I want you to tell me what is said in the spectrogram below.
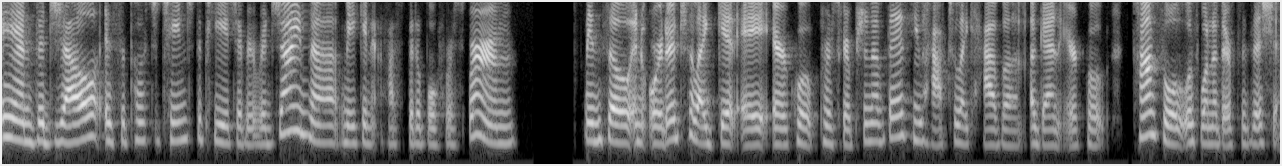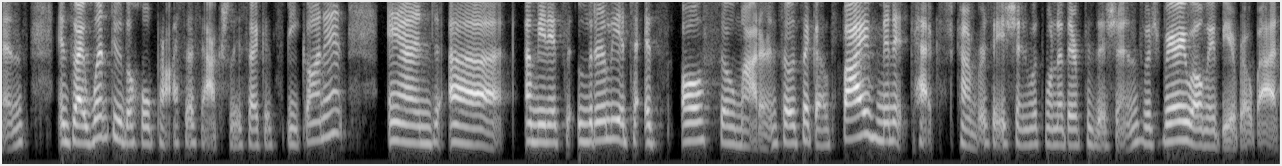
And the gel is supposed to change the pH of your vagina, making it hospitable for sperm. And so in order to like get a air quote prescription of this, you have to like have a again air quote consult with one of their physicians. And so I went through the whole process actually so I could speak on it. And uh I mean it's literally a te- it's all so modern. So it's like a 5 minute text conversation with one of their physicians, which very well may be a robot.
